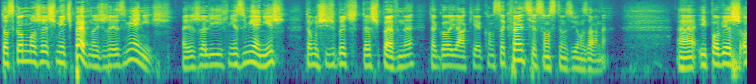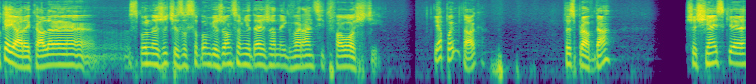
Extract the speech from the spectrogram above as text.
to skąd możesz mieć pewność, że je zmienisz? A jeżeli ich nie zmienisz, to musisz być też pewny tego, jakie konsekwencje są z tym związane. E, I powiesz, ok, Jarek, ale wspólne życie z osobą wierzącą nie daje żadnej gwarancji trwałości. Ja powiem tak, to jest prawda. Chrześcijańskie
